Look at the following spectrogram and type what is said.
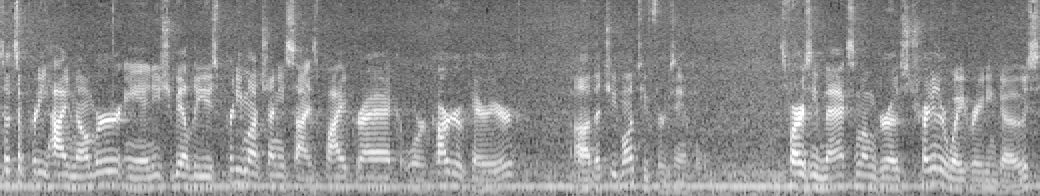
So it's a pretty high number and you should be able to use pretty much any size bike rack or cargo carrier uh, that you'd want to, for example. As far as the maximum gross trailer weight rating goes,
